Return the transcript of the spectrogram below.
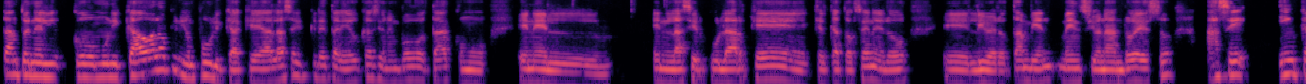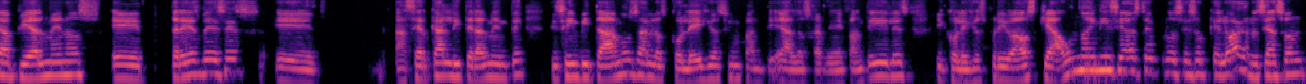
tanto en el comunicado a la opinión pública que da la Secretaría de Educación en Bogotá como en el en la circular que, que el 14 de enero eh, liberó también mencionando eso, hace hincapié al menos eh, tres veces eh, acerca literalmente, dice, invitamos a los colegios infantiles, a los jardines infantiles y colegios privados que aún no han iniciado este proceso, que lo hagan, o sea, son,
